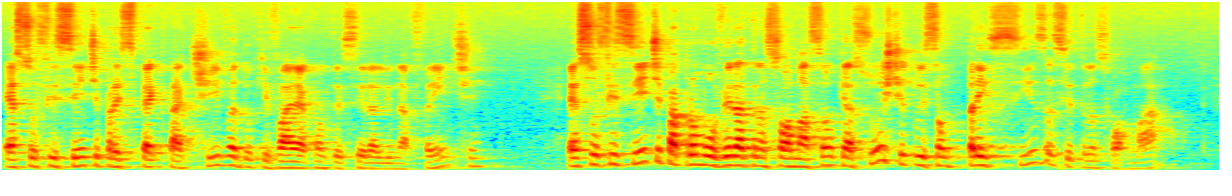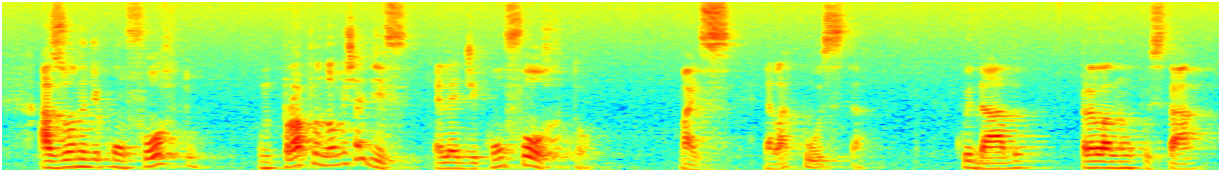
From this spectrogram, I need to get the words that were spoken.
É suficiente para a expectativa do que vai acontecer ali na frente? É suficiente para promover a transformação que a sua instituição precisa se transformar? A zona de conforto, o próprio nome já diz, ela é de conforto, mas ela custa. Cuidado para ela não custar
